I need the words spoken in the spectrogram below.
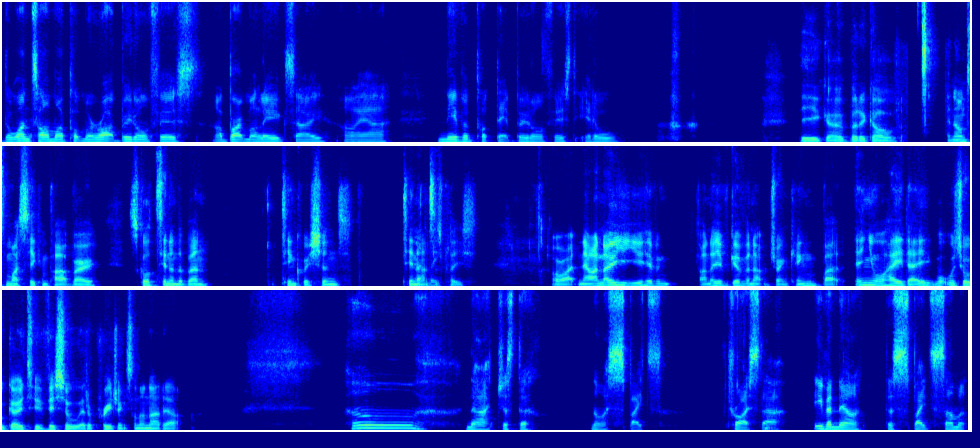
The one time I put my right boot on first, I broke my leg, so I uh, never put that boot on first at all. There you go, bit of gold. And on to my second part, bro. Score 10 in the bin. 10 questions, 10 Hit me. answers, please. All right. Now I know you, you haven't I know you've given up drinking, but in your heyday, what was your go-to vessel at a pre-drinks on a night out? Oh, nah, just a nice Speight's TriStar. Even now, the Speight's Summit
